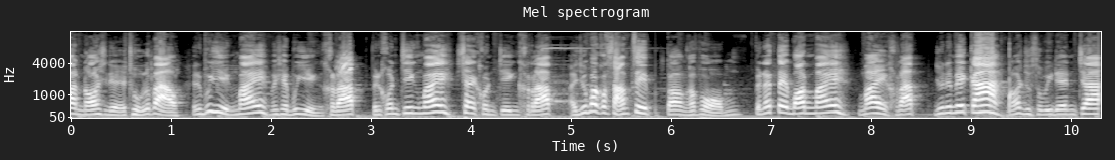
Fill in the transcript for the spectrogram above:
ว่านอชเนี่ยถูกหรือเปล่า เป็นผู้หญิงไหมไม่ใช่ผู้หญิงครับ เป็นคนจริงไหมใช่คนจริงครับ อายุมากกว่า 30 ต้องครับผม เป็นนักเตะบอลไหมไม่ครับ อยู่ในอเมริกานอชอยู่สวีเดนจ้า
